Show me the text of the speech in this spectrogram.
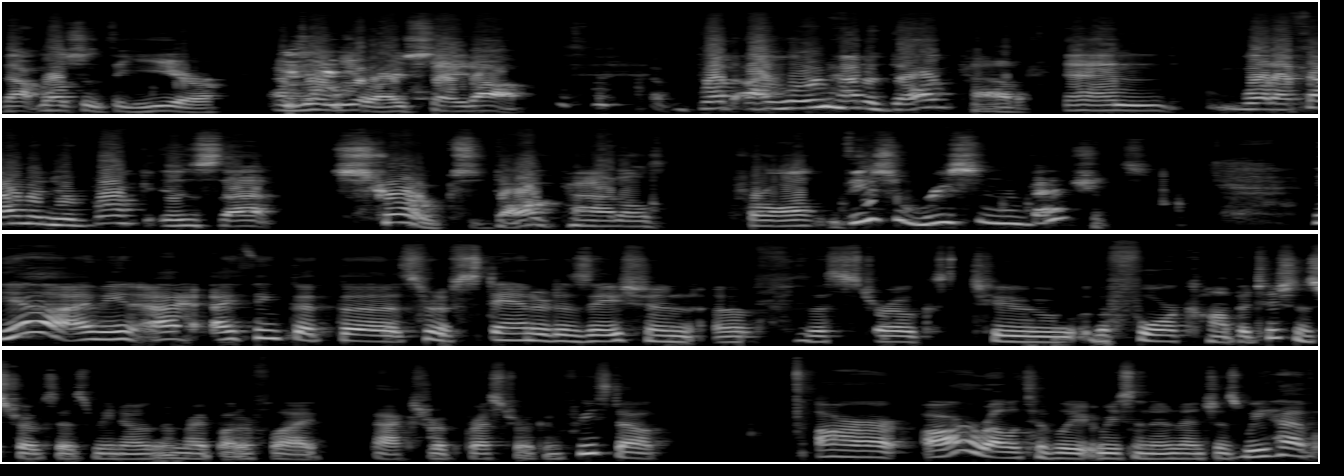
that wasn't the year and one year I stayed up. But I learned how to dog paddle. And what I found in your book is that strokes, dog paddle, crawl, these are recent inventions. Yeah, I mean, I, I, think that the sort of standardization of the strokes to the four competition strokes as we know them, right? Butterfly, backstroke, breaststroke, and freestyle, are are relatively recent inventions. We have,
